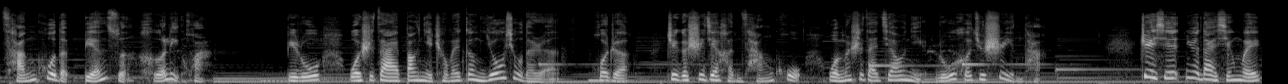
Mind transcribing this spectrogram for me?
残酷的贬损合理化，比如“我是在帮你成为更优秀的人”，或者。这个世界很残酷，我们是在教你如何去适应它。这些虐待行为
